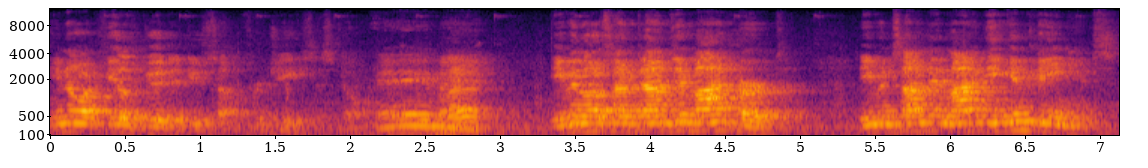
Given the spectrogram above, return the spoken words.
You know, it feels good to do something for Jesus, don't it? Amen. Even though sometimes it might hurt. Even sometimes it might be inconvenience.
